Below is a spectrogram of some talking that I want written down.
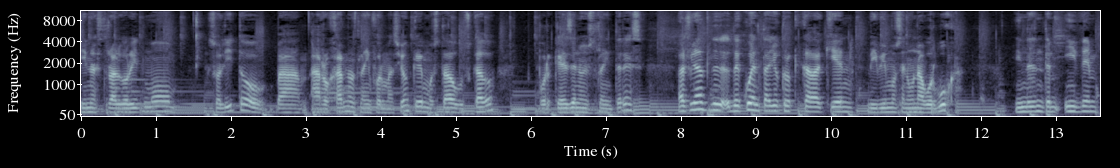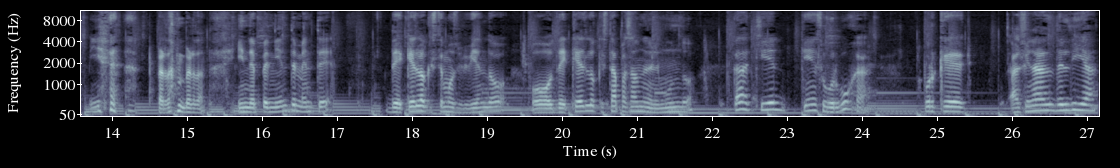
y nuestro algoritmo solito va a arrojarnos la información que hemos estado buscando porque es de nuestro interés. Al final de, de cuenta yo creo que cada quien vivimos en una burbuja perdón, perdón, independientemente de qué es lo que estemos viviendo o de qué es lo que está pasando en el mundo, cada quien tiene su burbuja, porque al final del día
